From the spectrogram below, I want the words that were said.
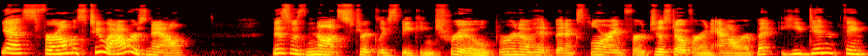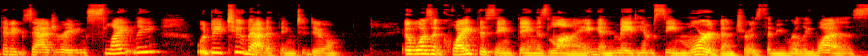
Yes, for almost two hours now. This was not strictly speaking true. Bruno had been exploring for just over an hour, but he didn't think that exaggerating slightly would be too bad a thing to do. It wasn't quite the same thing as lying and made him seem more adventurous than he really was.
